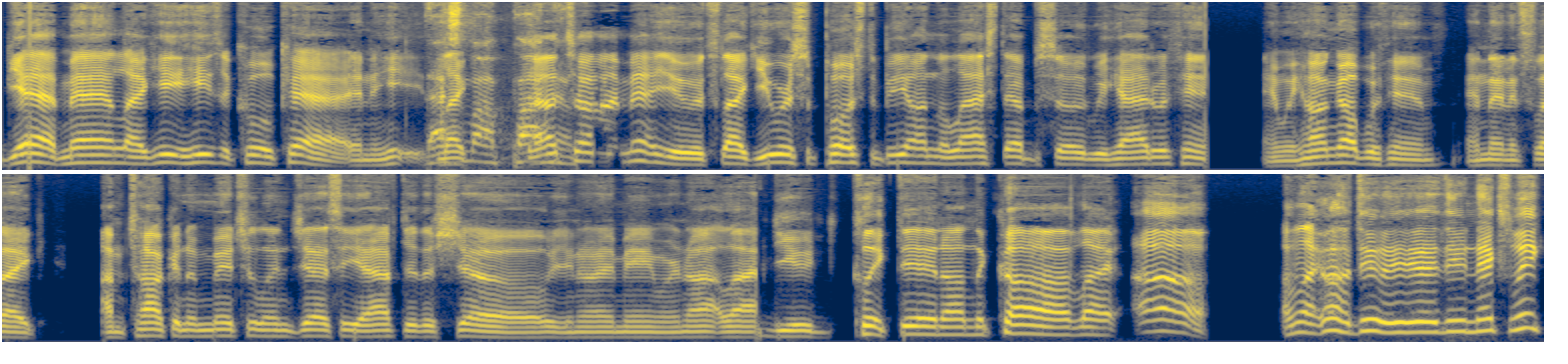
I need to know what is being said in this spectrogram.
Yeah, man, like he he's a cool cat, and he that's like my partner. that's how I met you. It's like you were supposed to be on the last episode we had with him, and we hung up with him, and then it's like I'm talking to Mitchell and Jesse after the show. You know what I mean? We're not like you clicked in on the call. I'm like, oh, I'm like, oh, dude, dude, next week.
